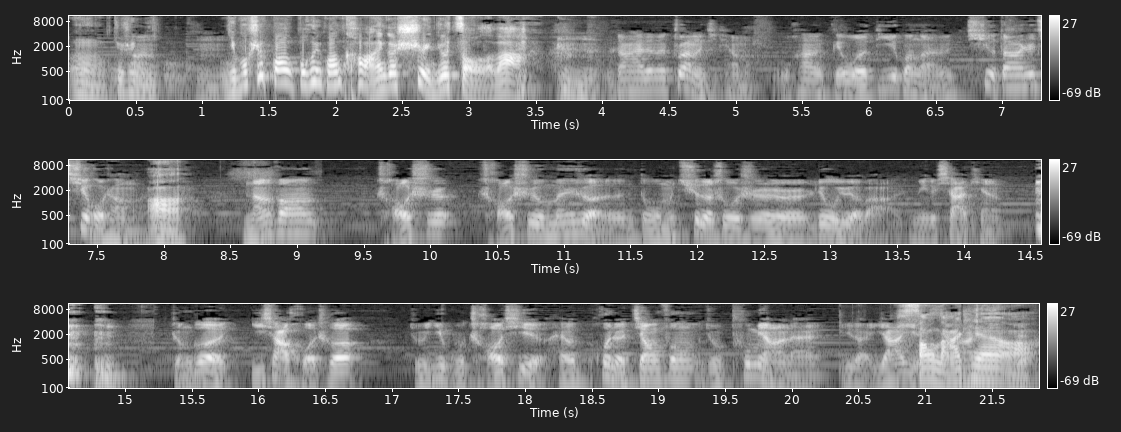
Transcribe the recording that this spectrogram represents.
嗯，就是你，嗯，你不是光不会光考完一个试你就走了吧？嗯，当时还在那转了几天嘛。武汉给我的第一观感，气当然是气候上嘛。啊，南方潮湿，潮湿又闷热。我们去的时候是六月吧，那个夏天，整个一下火车就是一股潮气，还有混着江风，就是扑面而来，有点压抑。桑拿天啊！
